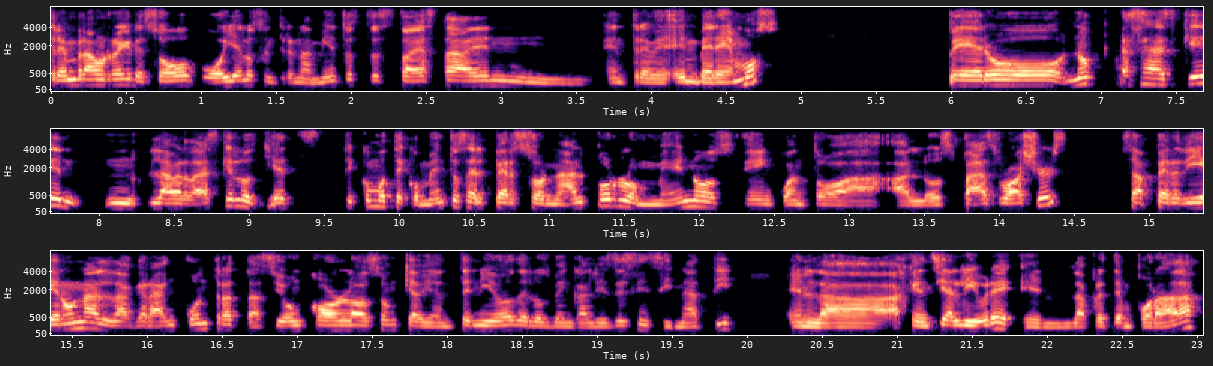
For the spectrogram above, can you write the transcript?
Brown regresó hoy a los entrenamientos, entonces todavía está en, entre, en veremos. Pero no, o sea, es que la verdad es que los Jets, como te comento, o sea, el personal por lo menos en cuanto a, a los pass rushers, o sea, perdieron a la gran contratación Carl Lawson que habían tenido de los bengalíes de Cincinnati en la agencia libre en la pretemporada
